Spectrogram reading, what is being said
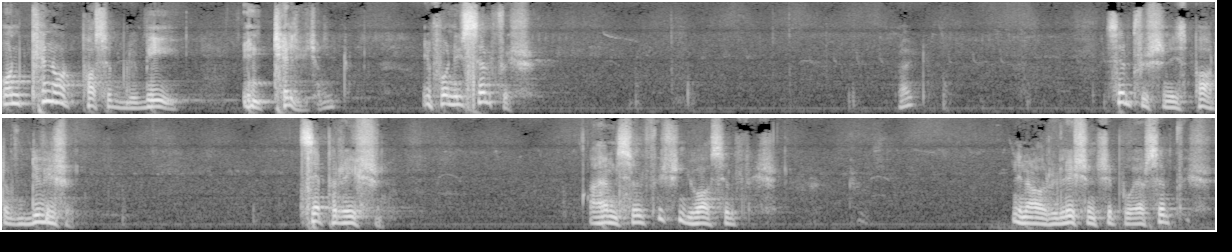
One cannot possibly be intelligent if one is selfish. Right? Selfishness is part of division, separation. I am selfish and you are selfish. In our relationship, we are selfish.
